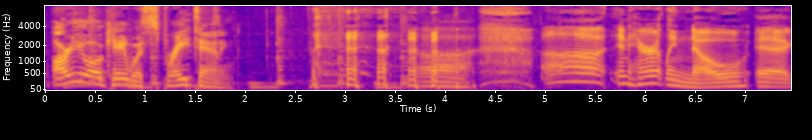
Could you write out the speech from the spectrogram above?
Are you okay with spray tanning? Uh, Uh, inherently no. Eh,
